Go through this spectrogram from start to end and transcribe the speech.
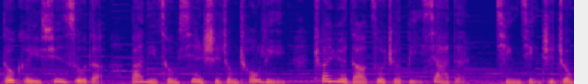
都可以迅速的把你从现实中抽离，穿越到作者笔下的情景之中。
